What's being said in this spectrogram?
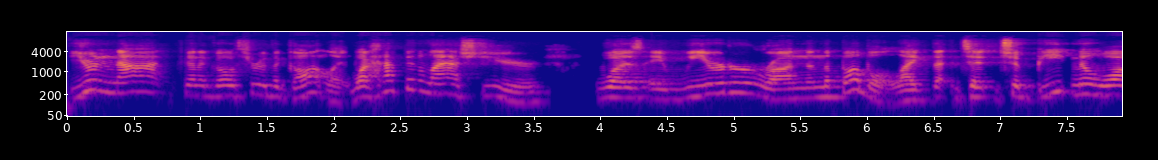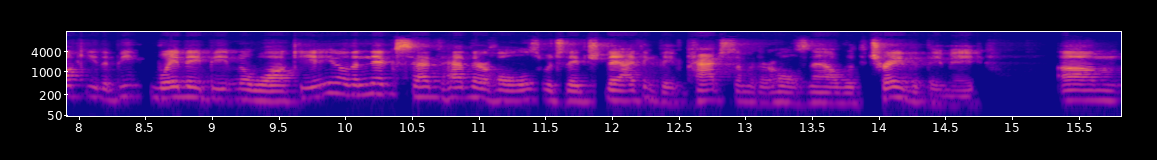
You're not going to go through the gauntlet. What happened last year was a weirder run than the bubble. Like that, to to beat milwaukee the beat way they beat milwaukee you know the Knicks had had their holes which they've they, i think they've patched some of their holes now with the trade that they made. Um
